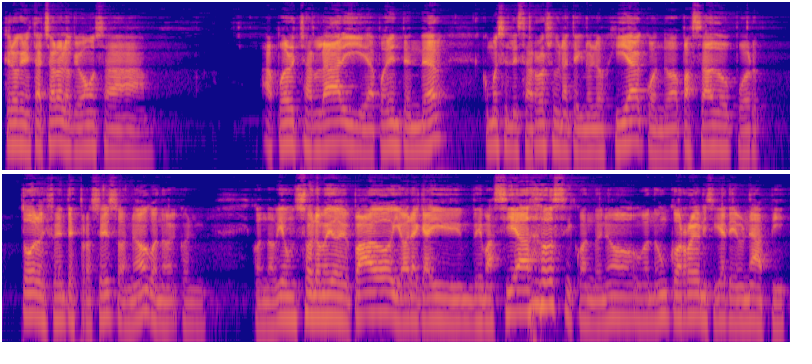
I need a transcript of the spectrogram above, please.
creo que en esta charla lo que vamos a, a poder charlar y a poder entender cómo es el desarrollo de una tecnología cuando ha pasado por todos los diferentes procesos, ¿no? Cuando, cuando había un solo medio de pago y ahora que hay demasiados y cuando no cuando un correo ni siquiera tiene un API.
